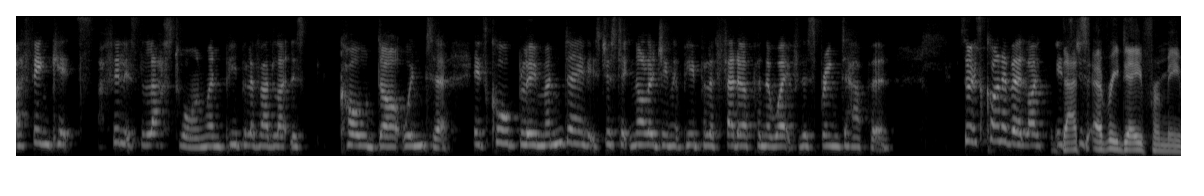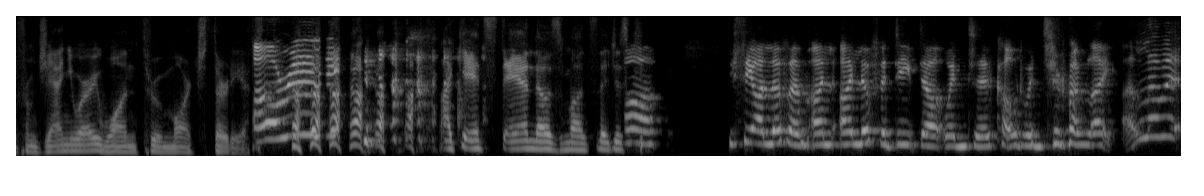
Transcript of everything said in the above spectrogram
I think it's I feel it's the last one when people have had like this cold dark winter. It's called Blue Monday and it's just acknowledging that people are fed up and they wait for the spring to happen. So it's kind of a like that's just... every day for me from January 1 through March 30th. Oh really? I can't stand those months. They just oh, you see, I love them. I, I love the deep dark winter, cold winter. I'm like, I love it.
